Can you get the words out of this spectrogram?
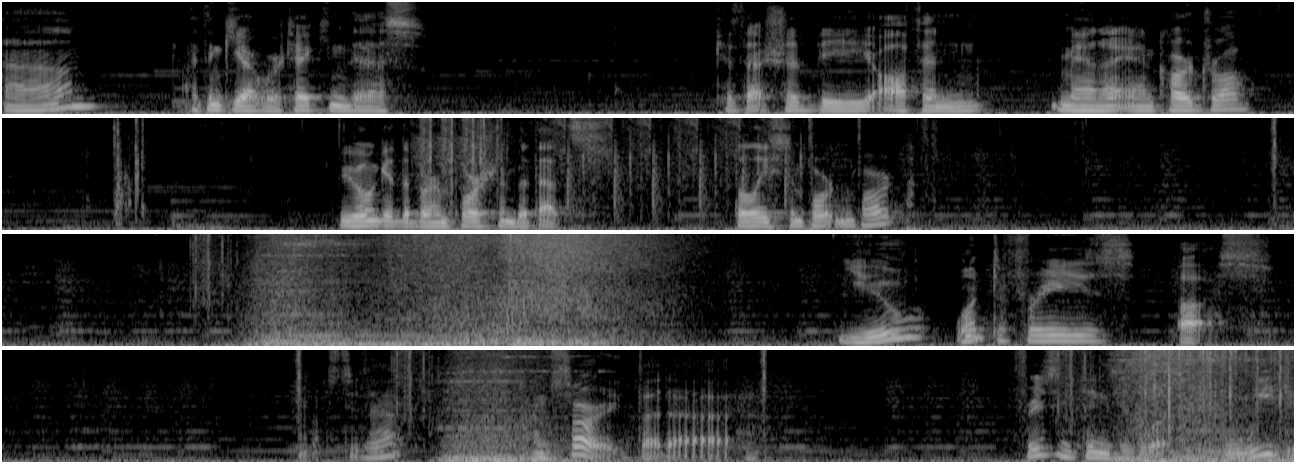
Um, I think yeah, we're taking this because that should be often mana and card draw. We won't get the burn portion, but that's the least important part. You want to freeze us. Let's do that. I'm sorry, but uh, freezing things is what we do.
